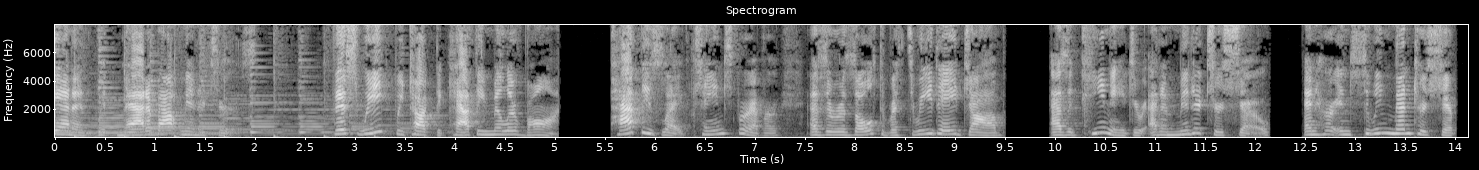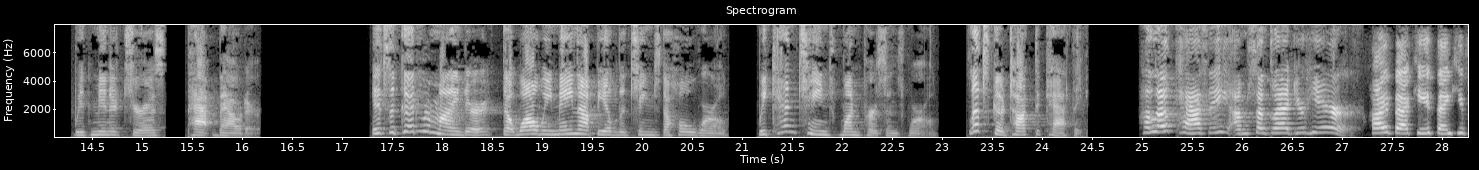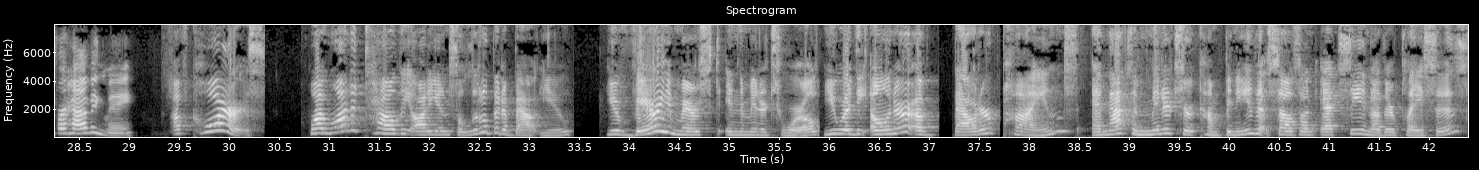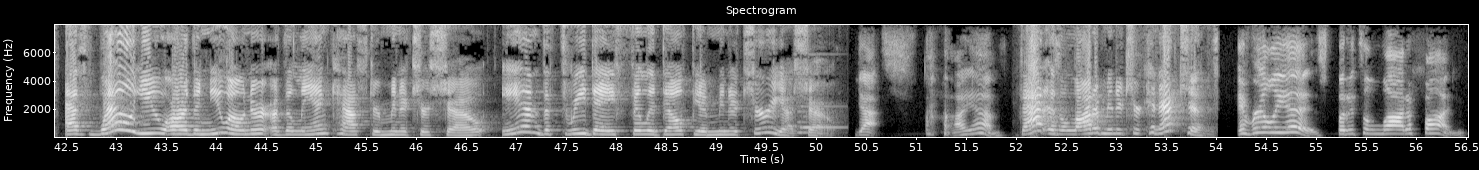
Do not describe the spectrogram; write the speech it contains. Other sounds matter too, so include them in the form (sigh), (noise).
Gannon with Mad About Miniatures. This week we talked to Kathy Miller Vaughn. Kathy's life changed forever as a result of a three day job as a teenager at a miniature show and her ensuing mentorship with miniaturist Pat Bowder. It's a good reminder that while we may not be able to change the whole world, we can change one person's world. Let's go talk to Kathy. Hello, Kathy. I'm so glad you're here. Hi, Becky. Thank you for having me. Of course. Well, I want to tell the audience a little bit about you. You're very immersed in the miniature world. You are the owner of Bowder Pines, and that's a miniature company that sells on Etsy and other places. As well, you are the new owner of the Lancaster Miniature Show and the three day Philadelphia Miniaturia Show. Yes, (laughs) I am. That is a lot of miniature connections. It really is, but it's a lot of fun.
